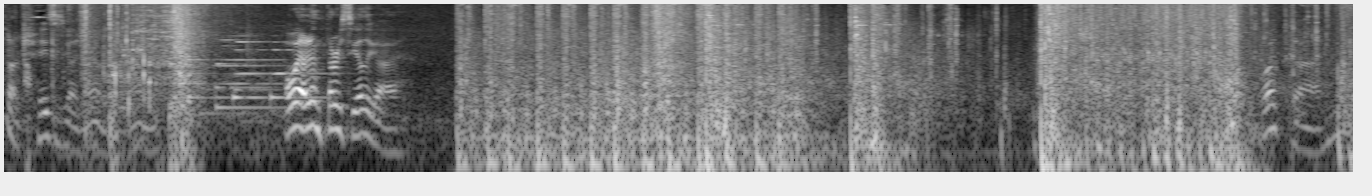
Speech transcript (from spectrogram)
Just gonna chase this guy down. Oh wait, I didn't thirst the other guy. What the?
